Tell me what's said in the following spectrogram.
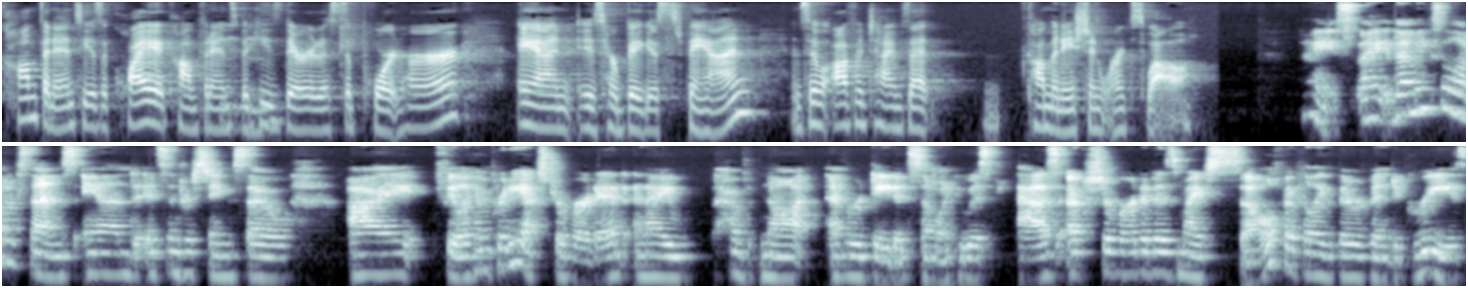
confidence. He has a quiet confidence, mm-hmm. but he's there to support her and is her biggest fan. And so oftentimes that combination works well. Nice. I, that makes a lot of sense. And it's interesting. So I feel like I'm pretty extroverted, and I have not ever dated someone who is as extroverted as myself. I feel like there have been degrees.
